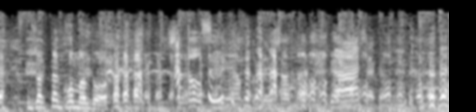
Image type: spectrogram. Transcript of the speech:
Uzaktan komando. Şaka olsun diye yaptım ben şaka. ya şaka.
